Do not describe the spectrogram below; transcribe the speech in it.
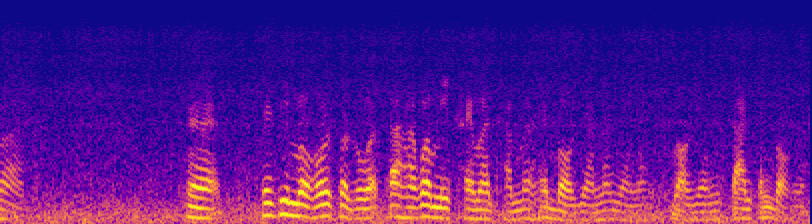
ว่าเออที่ที่โมโหสดบอกว่าถ้าหากว่ามีใครมาถามแล้วให้บอกอย่างนั้นอย่างนั้นบอกอย่างนี้ตามฉันบอกนะ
